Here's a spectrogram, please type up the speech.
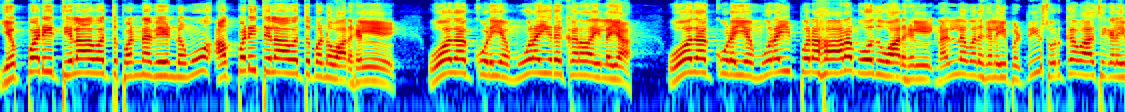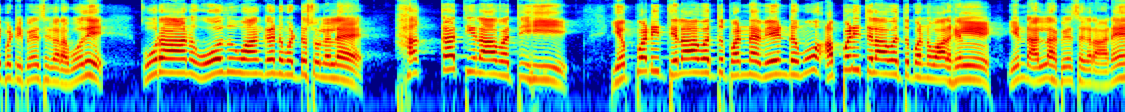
எப்படி திலாவத்து பண்ண வேண்டுமோ அப்படி திலாவத்து பண்ணுவார்கள். ஓதக்கூடிய முறை இருக்கிறதா இல்லையா? ஓதக்கூடிய முறை பிரகாரம் ஓதுவார்கள். நல்லவர்களை பற்றி சொர்க்கவாசிகளை பற்றி பேசுகிற போது குரான் ஓதுவாங்கன்னு மட்டும் சொல்லலை ஹக்க திலாவத்திஹி எப்படி திலாவத்து பண்ண வேண்டுமோ அப்படி திலாவத்து பண்ணுவார்கள் என்று அல்லாஹ் பேசுகிறானே.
